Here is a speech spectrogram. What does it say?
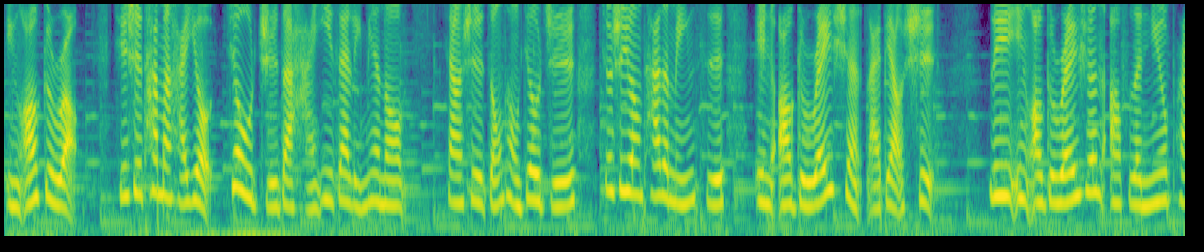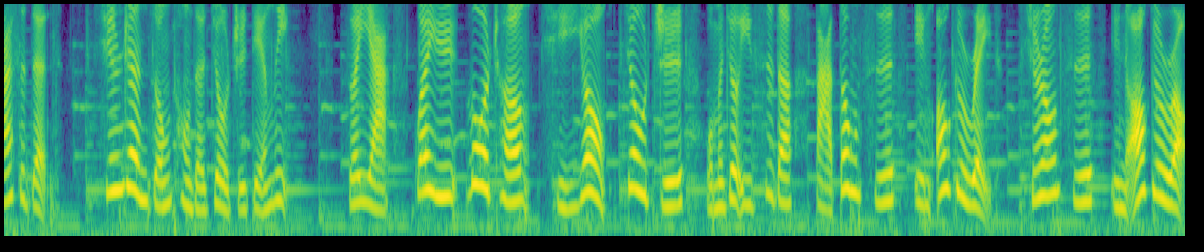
inaugural，其实他们还有就职的含义在里面哦，像是总统就职就是用他的名词 inauguration 来表示。The inauguration of the new president，新任总统的就职典礼。所以啊，关于落成、启用、就职，我们就一次的把动词 inaugurate、形容词 inaugural、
